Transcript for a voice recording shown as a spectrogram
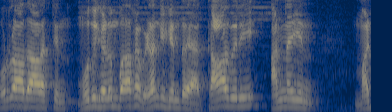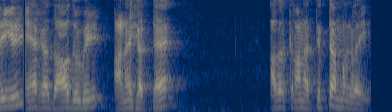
பொருளாதாரத்தின் முதுகெலும்பாக விளங்குகின்ற காவிரி அன்னையின் மடியில் மேகதாதுவில் அணை கட்ட அதற்கான திட்டங்களை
